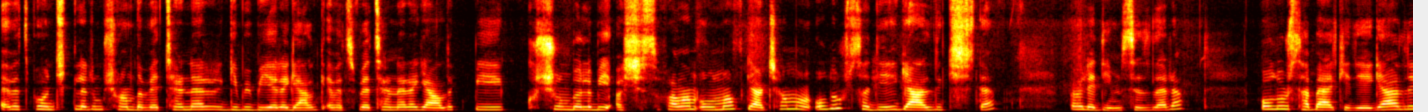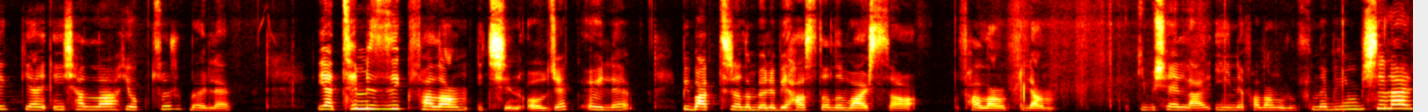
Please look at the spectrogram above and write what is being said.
evet ponçiklerim şu anda veteriner gibi bir yere geldik. Evet veterinere geldik. Bir kuşun böyle bir aşısı falan olmaz gerçi ama olursa diye geldik işte. Öyle diyeyim sizlere. Olursa belki diye geldik. Yani inşallah yoktur böyle. Ya temizlik falan için olacak. Öyle bir baktıralım böyle bir hastalığı varsa falan filan gibi şeyler. iğne falan vurulsun. Ne bileyim bir şeyler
